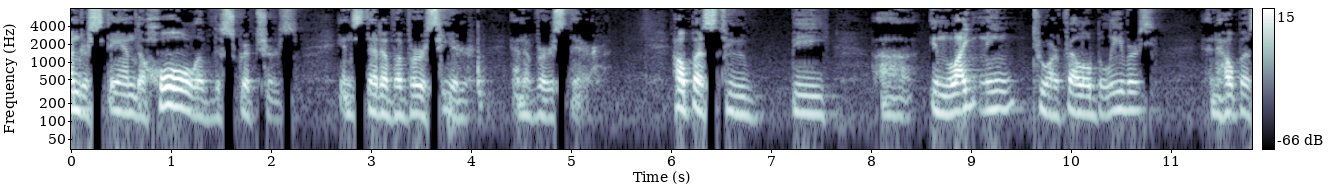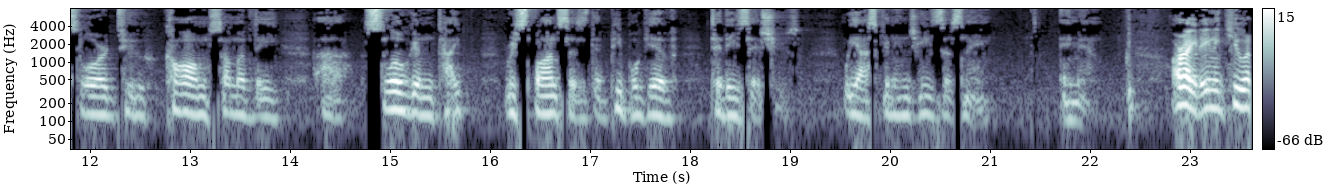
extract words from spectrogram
understand the whole of the scriptures instead of a verse here and a verse there. Help us to be uh, enlightening to our fellow believers, and help us, Lord, to calm some of the uh, slogan type responses that people give to these issues. We ask it in Jesus' name. Amen. All right, any Q&A?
